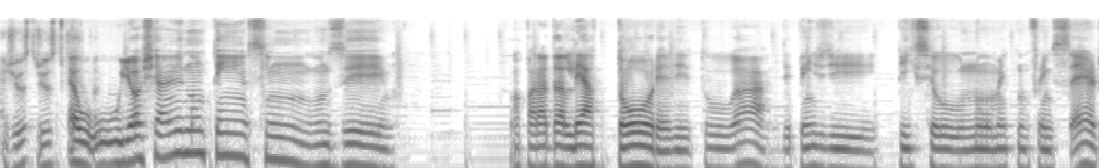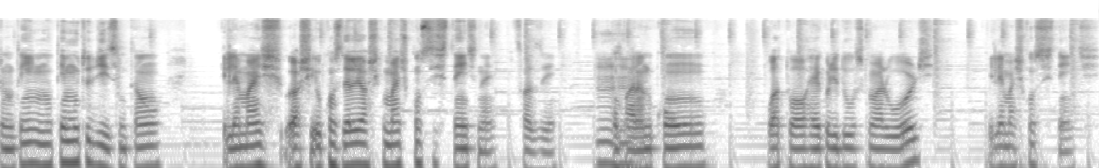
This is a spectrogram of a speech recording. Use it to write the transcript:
É justo, justo. É, o, o Yoshi Island não tem, assim, um, vamos dizer, uma parada aleatória de tu, ah, depende de pixel no momento, no frame certo, não tem, não tem muito disso, então ele é mais, eu, acho, eu considero ele, acho que mais consistente, né, fazer, Uhum. comparando com o atual recorde do Super Mario World, ele é mais consistente.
